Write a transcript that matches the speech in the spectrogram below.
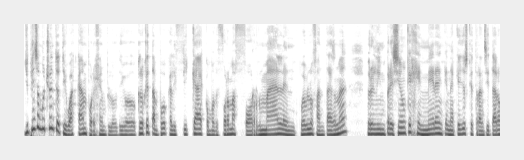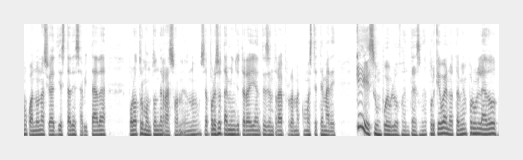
Yo pienso mucho en Teotihuacán, por ejemplo. Digo, creo que tampoco califica como de forma formal en Pueblo Fantasma, pero la impresión que genera en, en aquellos que transitaron cuando una ciudad ya está deshabitada por otro montón de razones, ¿no? O sea, por eso también yo traía antes de entrar al programa como este tema de ¿qué es un pueblo fantasma? Porque bueno, también por un lado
